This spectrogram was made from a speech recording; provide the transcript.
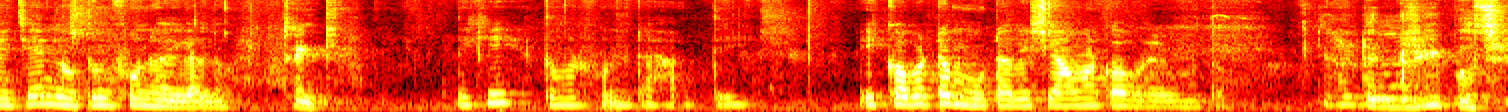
এই যে নতুন ফোন হয়ে গেল। থ্যাংক ইউ দেখি তোমার ফোনটা হাত দিই। এই কভারটা মোটা বেশি আমার কভারের মতো। এখানে একটা গ্রিপ আছে।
